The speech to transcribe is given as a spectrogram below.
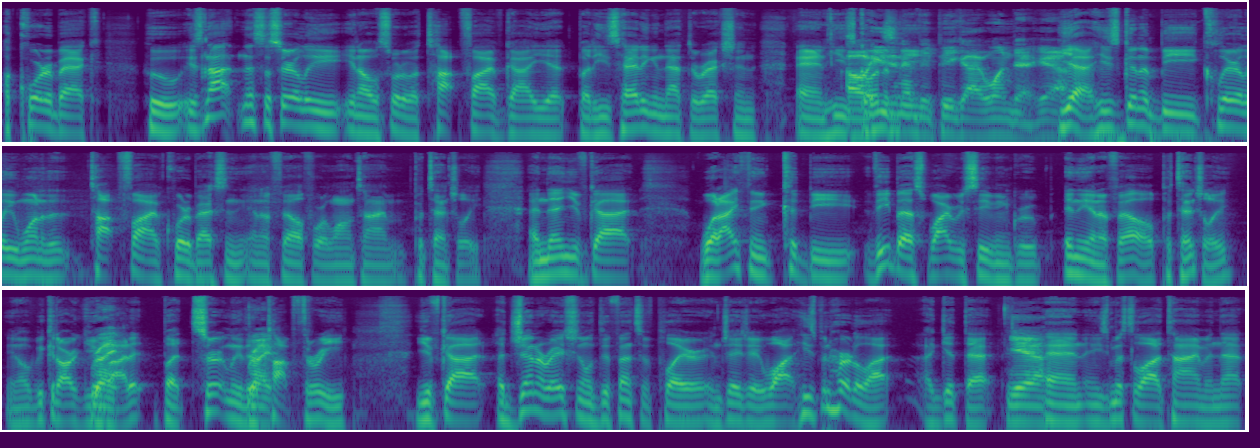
a quarterback who is not necessarily you know sort of a top five guy yet, but he's heading in that direction, and he's oh he's an be, MVP guy one day. Yeah, yeah, he's going to be clearly one of the top five quarterbacks in the NFL for a long time potentially. And then you've got what I think could be the best wide receiving group in the NFL potentially. You know, we could argue right. about it, but certainly the right. top three. You've got a generational defensive player in J.J. Watt. He's been hurt a lot. I get that. Yeah, and, and he's missed a lot of time, and that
